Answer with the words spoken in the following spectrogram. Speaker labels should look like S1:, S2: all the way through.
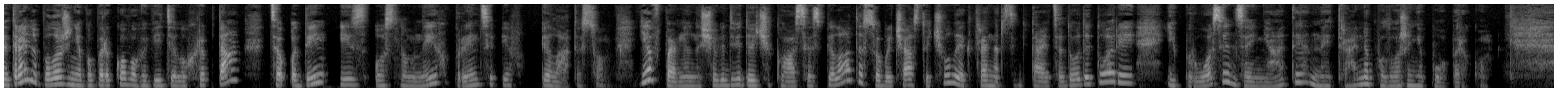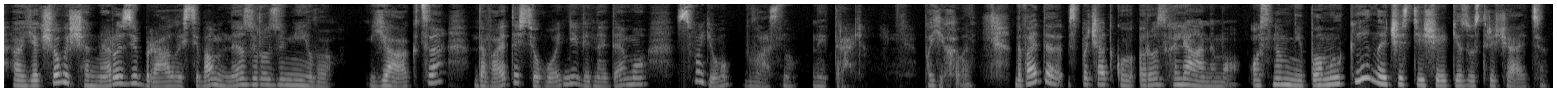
S1: Нейтральне положення поперекового відділу хребта це один із основних принципів пілатесу. Я впевнена, що відвідуючи класи з пілатесу, ви часто чули, як тренер звертається до аудиторії і просить зайняти нейтральне положення попереку. Е, Якщо ви ще не розібрались і вам не зрозуміло, як це, давайте сьогодні віднайдемо свою власну нейтраль. Поїхали. Давайте спочатку розглянемо основні помилки, найчастіші, які зустрічаються.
